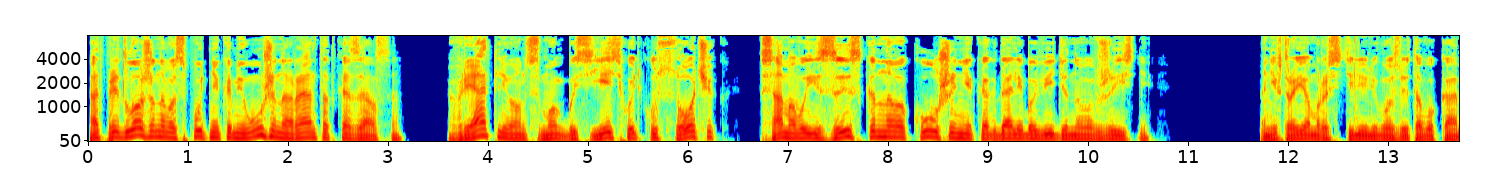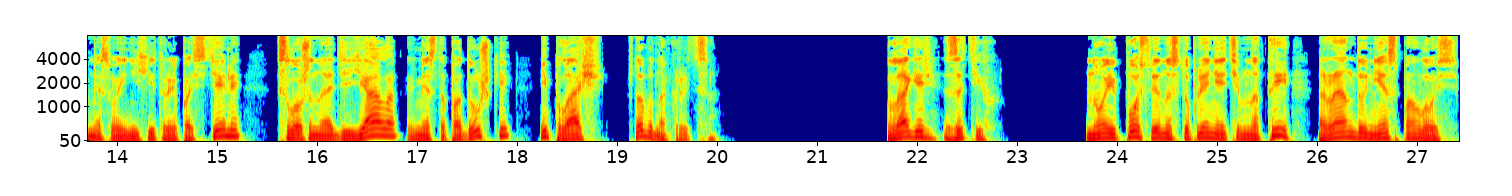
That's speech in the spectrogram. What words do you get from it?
От предложенного спутниками ужина Рант отказался. Вряд ли он смог бы съесть хоть кусочек самого изысканного кушанья, когда-либо виденного в жизни. Они втроем расстелили возле того камня свои нехитрые постели, сложенное одеяло вместо подушки и плащ, чтобы накрыться. Лагерь затих. Но и после наступления темноты Ранду не спалось.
